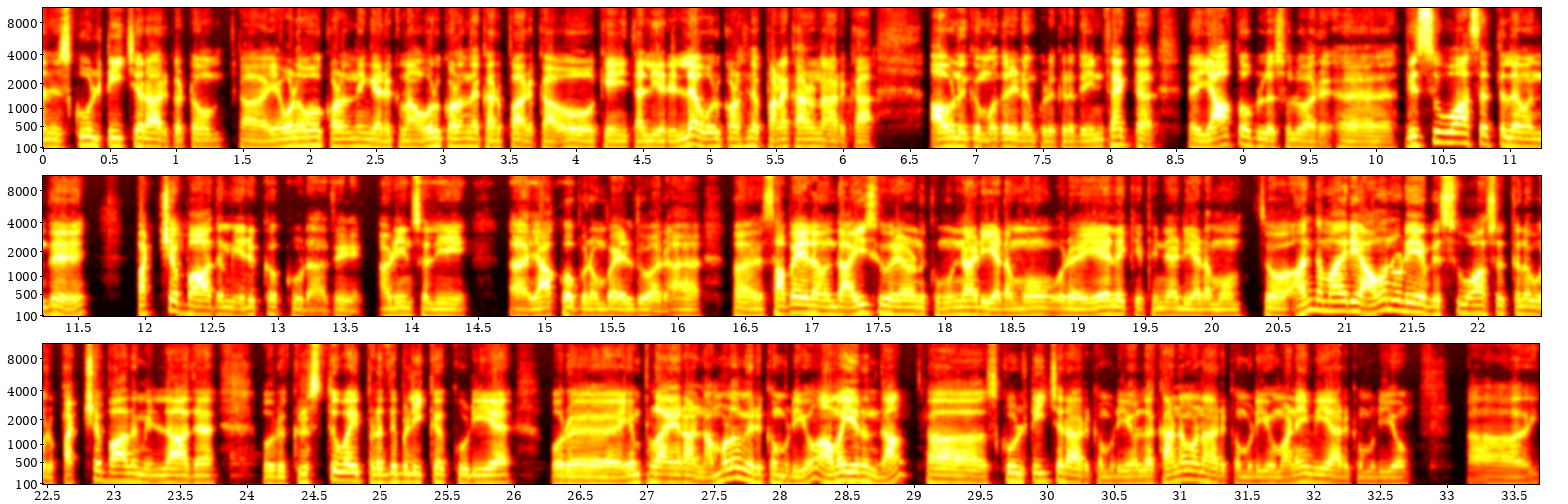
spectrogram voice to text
அது ஸ்கூல் டீச்சராக இருக்கட்டும் எவ்வளவோ குழந்தைங்க இருக்கலாம். ஒரு குழந்தை கருப்பாக இருக்கா? ஓ ஓகே நீ தள்ளியர் இல்லை ஒரு குழந்தை பணக்காரனாக இருக்கா? அவனுக்கு முதலிடம் கொடுக்கறது. இன்ஃபேக்ட் யாக்கோபில் சொல்லுவார் விசுவாசத்தில் வந்து பட்சபாதம் இருக்கக்கூடாது அப்படின்னு சொல்லி யாக்கோபு ரொம்ப எழுதுவார். அஹ், சபையில வந்து ஐஸ்வர்யவனுக்கு முன்னாடி இடமும் ஒரு ஏழைக்கு பின்னாடி இடமும் ஸோ அந்த மாதிரி அவனுடைய விசுவாசத்துல ஒரு பட்சபாதம் இல்லாத ஒரு கிறிஸ்துவை பிரதிபலிக்கக்கூடிய ஒரு எம்ப்ளாயரா நம்மளும் இருக்க முடியும். அவன் இருந்தான். ஸ்கூல் டீச்சரா இருக்க முடியும் இல்ல கணவனா இருக்க முடியும் மனைவியா இருக்க முடியும். ஆஹ்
